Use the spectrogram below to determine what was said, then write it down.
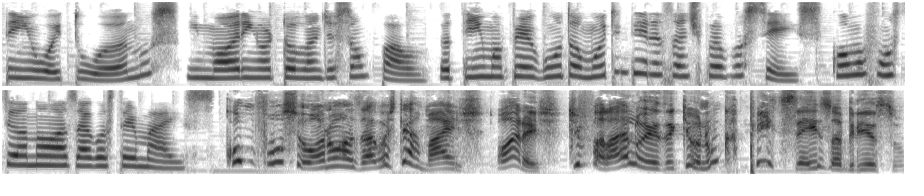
tenho 8 anos e moro em Hortolândia, São Paulo. Eu tenho uma pergunta muito interessante para vocês. Como funcionam as águas termais? Como funcionam as águas termais? Horas, te falar, Heloísa, que eu nunca pensei sobre isso.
